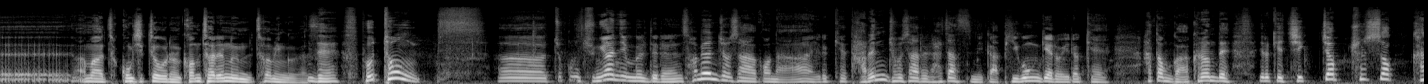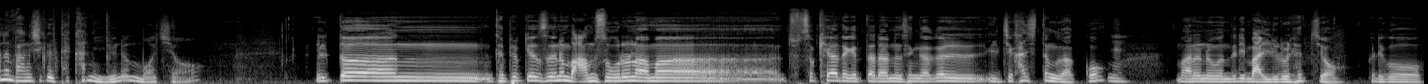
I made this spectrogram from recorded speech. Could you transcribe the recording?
에, 아마 공식적으로는 검찰에는 처음인 것 같습니다. 네. 보통 어, 조금 중요한 인물들은 서면 조사하거나 이렇게 다른 조사를 하지 않습니까? 비공개로 이렇게 하던가. 그런데 이렇게 직접 출석하는 방식을 택한 이유는 뭐죠? 일단 대표께서는 마음속으로는 아마 출석해야 되겠다라는 생각을 일찍 하셨던 것 같고 예. 많은 의원들이 만류를 했죠. 그리고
